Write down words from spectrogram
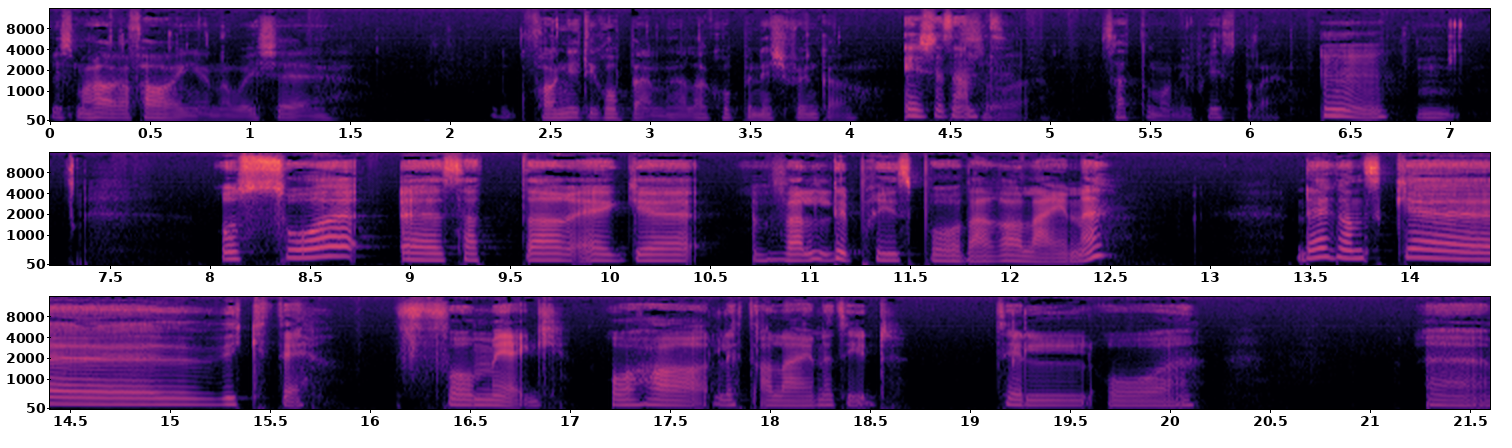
Hvis man har erfaringen og ikke er fanget i kroppen, eller kroppen ikke funker, Ikke så setter man jo pris på det. Mm. Mm. Og så uh, setter jeg eh, veldig pris på å være aleine. Det er ganske eh, viktig for meg å ha litt aleinetid til å eh,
